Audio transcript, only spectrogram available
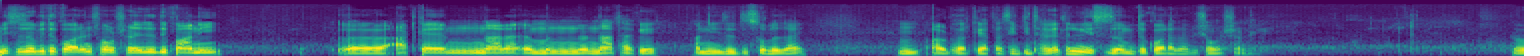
নিচু জমিতে করেন, সমস্যা যদি পানি আটকায় না না থাকে, পানি যদি চলে যায় আউট হওয়ার ক্যাপাসিটি থাকে, তাহলে নিচু জমিতে করা যাবে, সমস্যা নেই। তো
